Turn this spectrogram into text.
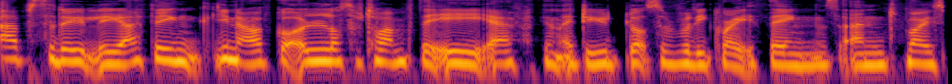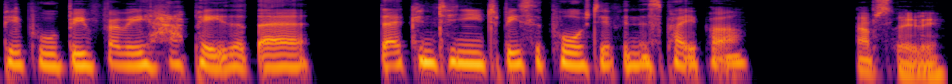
Absolutely. I think, you know, I've got a lot of time for the EEF. I think they do lots of really great things and most people will be very happy that they're they're continuing to be supportive in this paper. Absolutely.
